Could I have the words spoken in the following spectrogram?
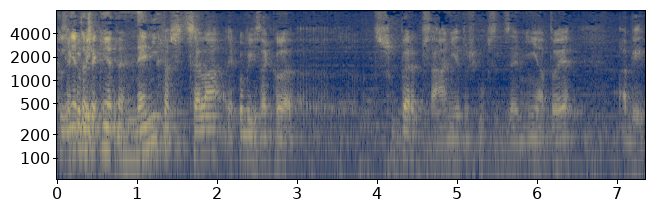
Klidně to řekněte. Není to zcela, jako bych řekl, super přání, je trošku přízemní a to je, aby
